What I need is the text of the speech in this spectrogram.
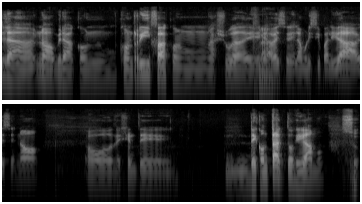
La, no, mira, con, con rifas, con ayuda de Claro. a veces de la municipalidad, a veces no, o de gente de contactos, digamos. Su-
